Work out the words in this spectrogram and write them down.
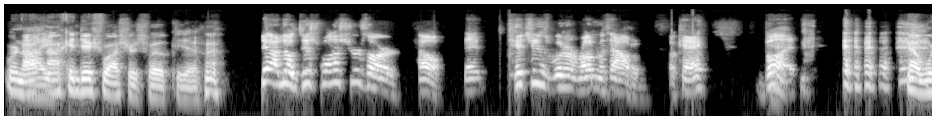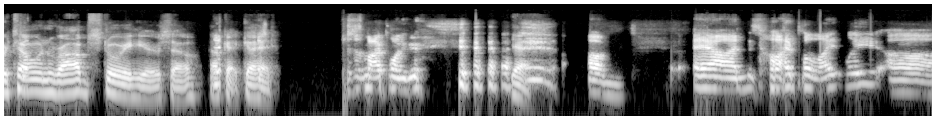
We're not I- knocking dishwashers, folks. Yeah. yeah, no, dishwashers are hell. That kitchens wouldn't run without them. Okay, but no, we're telling Rob's story here. So, okay, go ahead. this is my point of view. Yeah. Um, and so I politely, uh,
